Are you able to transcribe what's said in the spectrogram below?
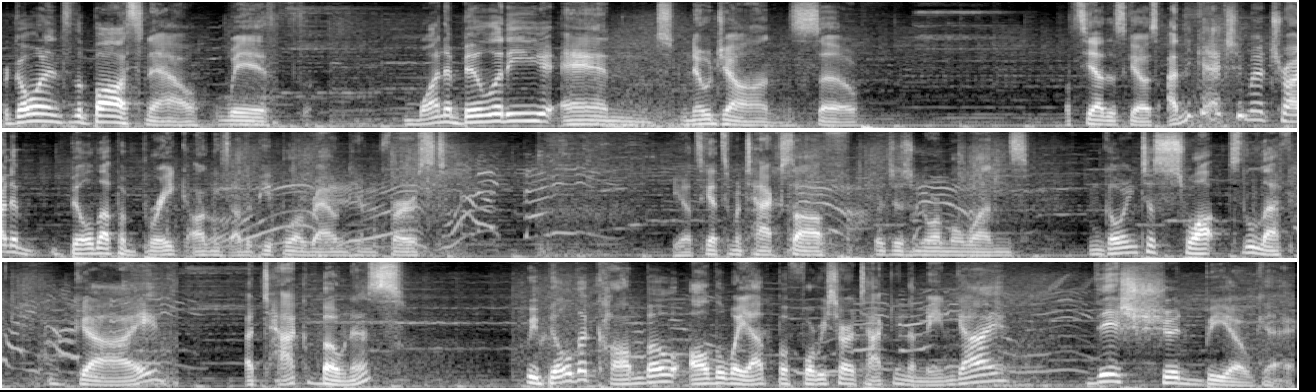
We're going into the boss now with one ability and no Johns, so let's see how this goes. I think I'm actually going to try to build up a break on these other people around him first. Yeah, let's get some attacks off, which is normal ones. I'm going to swap to the left guy. Attack bonus. We build a combo all the way up before we start attacking the main guy. This should be okay.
